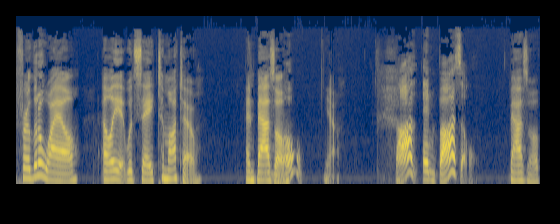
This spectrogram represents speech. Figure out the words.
for a little while, Elliot would say tomato and basil. Oh, Yeah. Ba- and Basel. basil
